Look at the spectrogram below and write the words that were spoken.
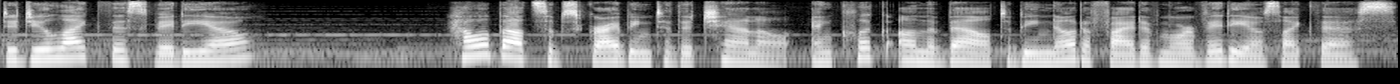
Did you like this video? How about subscribing to the channel and click on the bell to be notified of more videos like this?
